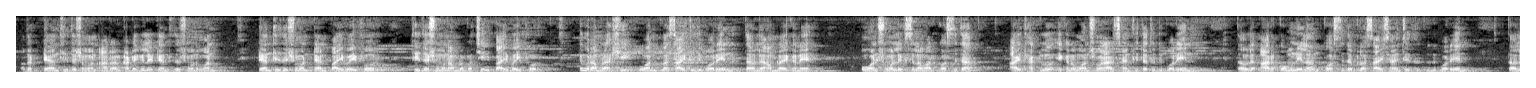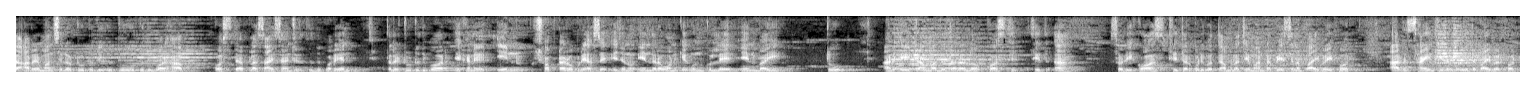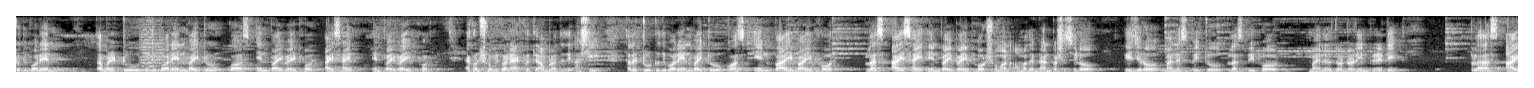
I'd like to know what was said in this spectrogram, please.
অর্থাৎ ট্যান থিতা সমান আর আর কাটা গেলে ট্যান থিতা সমান ওয়ান ট্যান থিতা সমান tan pi by four theta সমান আমরা পাচ্ছি পাই বাই ফোর এবার আমরা আসি one plus I to the power N তাহলে আমরা এখানে ওয়ান সমান লিখছিলাম আর কস থিতা আই থাকল এখানে ওয়ান সমান R sine theta to the power N তাহলে আর কমন নিলাম cos theta plus I sine theta to the power N তাহলে আর এর মান ছিল two to the two to the power half cos theta plus I sine to the power N তাহলে two to the power এখানে N সবটার ওপরে আছে, এই জন্য এন দ্বারা ওয়ানকে গুণ করলে এন বাই টু আর এইটা আমাদের দাঁড়াল কস থিতা সরি কস থিতার পরিবর্তে আমরা যে মানটা পেয়েছিলাম পাই বাই ফোর আর সাইন থিতার পরিবর্তে pi by four to the power N তার মানে two to the power N by two cos N pi by four I sine N pi by four এখন সমীকরণ এক হতে আমরা যদি আসি, তাহলে two to the power N by two cos N pi by four plus I sine N pi by four সমান আমাদের ডান পাশে ছিল P zero minus P two plus P four minus dot dot infinity plus I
